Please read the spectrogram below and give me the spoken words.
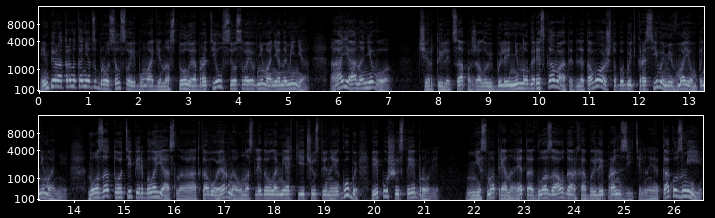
Император, наконец, бросил свои бумаги на стол и обратил все свое внимание на меня, а я на него. Черты лица, пожалуй, были немного рисковаты для того, чтобы быть красивыми в моем понимании. Но зато теперь было ясно, от кого Эрна унаследовала мягкие чувственные губы и пушистые брови. Несмотря на это, глаза у Дарха были пронзительные, как у змеи,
